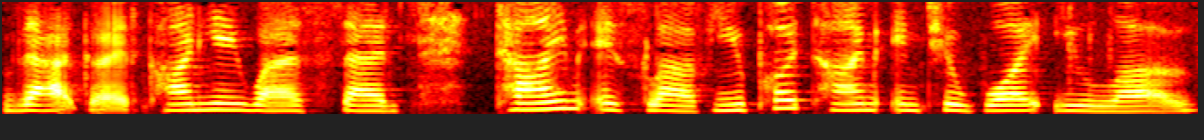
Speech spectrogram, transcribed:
that good. Kanye West said, Time is love. You put time into what you love.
